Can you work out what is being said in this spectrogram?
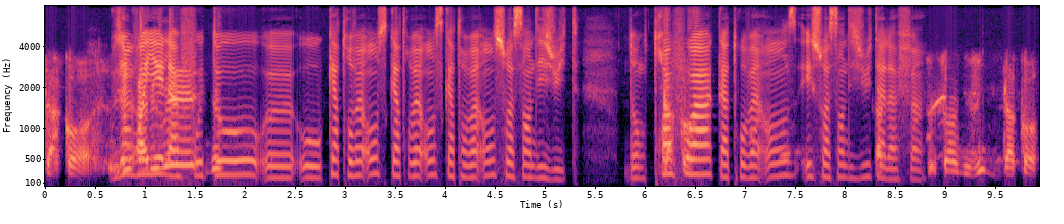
D'accord. Vous envoyez la photo euh, au 91 91 91 78. Donc trois fois 91 et 78 à la fin. 78, d'accord.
